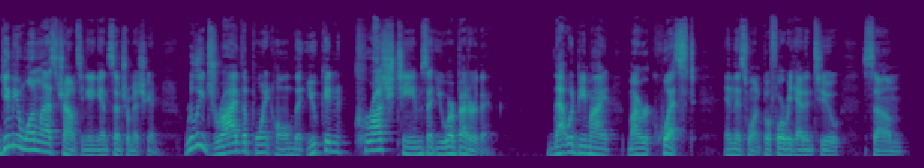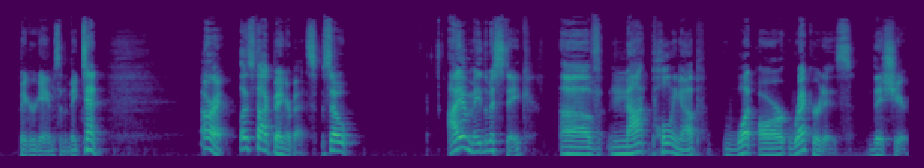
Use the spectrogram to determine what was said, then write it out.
Give me one last trouncing against Central Michigan. Really drive the point home that you can crush teams that you are better than. That would be my my request in this one before we head into some bigger games in the Big Ten. All right, let's talk banger bets. So I have made the mistake of not pulling up what our record is this year.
